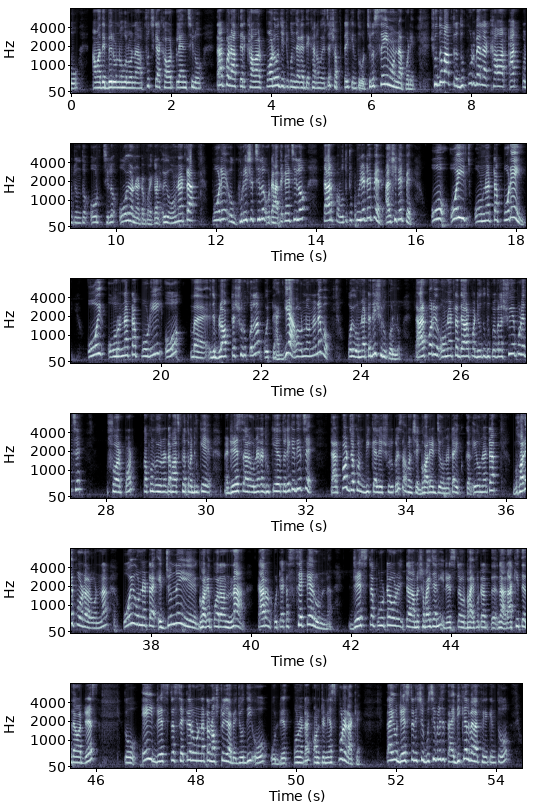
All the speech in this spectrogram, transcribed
আমাদের বেরোনো হলো না, ফুচকা খাওয়ার প্ল্যান ছিল। তারপর রাতের খাওয়ার পরেও যেটুকুন জায়গায় দেখানো হয়েছে, সবটাই কিন্তু ওর ছিল সেই ওড়না পরে। শুধুমাত্র দুপুরবেলা খাওয়ার আগ পর্যন্ত ওর ছিল ওই ওড়নাটা পরে, কারণ ওই ওড়নাটা পরে ও ঘুরে এসেছিল, ওটা হাতে গায়ে ছিল, তারপর ও কুইরা টাইপের আলসি টাইপের ও ওই ওড়নাটা পরেই, ওই ওড়নাটা পরেই ও যে ব্লগটা শুরু করলাম, ওই ট্যাগ গিয়ে আবার অন্য অন্য নেব। ওই ওড়নাটা দিয়ে শুরু করল। তারপরে ওড়নাটা দেওয়ার পর যেহেতু দুপুরবেলা শুয়ে পড়েছে, শোয়ার পর তখন ওই ওনাটা ভাজ করে হয়তো ঢুকিয়ে ড্রেস আর ওনাটা ঢুকিয়ে তো রেখে দিয়েছে। তারপর যখন বিকালে শুরু করেছে, তখন সে ঘরের যে ওনাটা এই ওনাটা ঘরে পড়ার ওড়না ওই ওড়নাটা এর জন্যই ঘরে পড়ার না। কারণ ওইটা একটা সেটের ওড়না ড্রেসটা পুরোটা ওর, এটা আমরা সবাই জানি ড্রেসটা ওর ভাইফোঁটা, না, রাখিতে দেওয়া ড্রেস তো এই ড্রেসটা, সেটের ওড়নাটা নষ্ট হয়ে যাবে যদি ও ও ড্রেস, ওড়নাটা কন্টিনিউয়াস পরে রাখে। তাই ও ড্রেসটা নিশ্চয়ই গুছিয়ে ফেলেছে, তাই বিকেলবেলা থেকে কিন্তু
